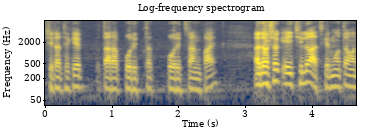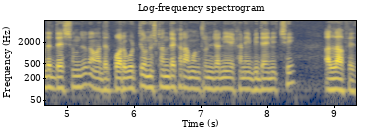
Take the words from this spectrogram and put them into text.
সেটা থেকে তারা পরিত্রা- পরিত্রাণ পায়। দর্শক, এই ছিল আজকের মতো আমাদের দেশ সংযোগ। আমাদের পরবর্তী অনুষ্ঠান দেখার আমন্ত্রণ জানিয়ে এখানেই বিদায় নিচ্ছি। আল্লাহ হাফেজ।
